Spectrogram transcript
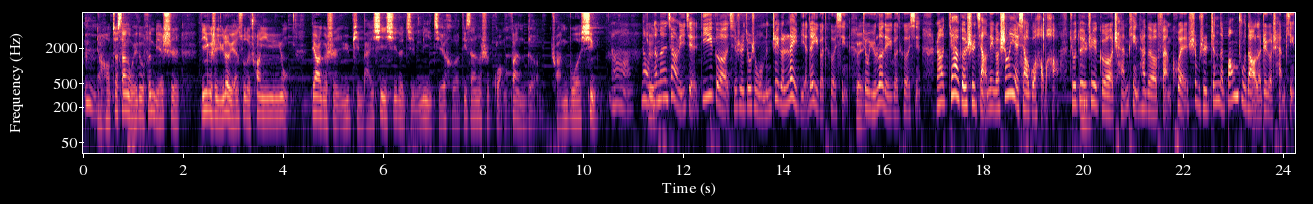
嗯，然后这三个维度分别是，第一个是娱乐元素的创意运用。第二个是与品牌信息的紧密结合，第三个是广泛的传播性。哦，那我们能不能这样理解？第一个其实就是我们这个类别的一个特性，对，就娱乐的一个特性。然后第二个是讲那个商业效果好不好，就对于这个产品它的反馈是不是真的帮助到了这个产品。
